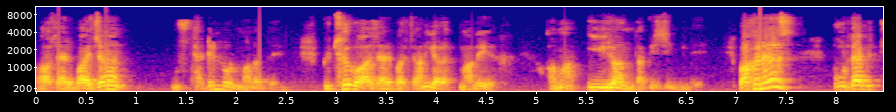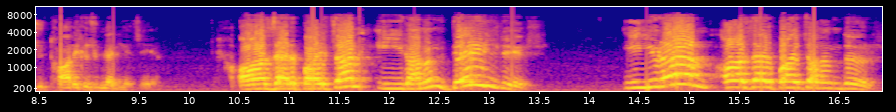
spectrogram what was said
Azerbaycan müstakil olmalıdır. Bütün Azerbaycan'ı yaratmalıyız. Ama İran da bizimdi. Bakınız burada bir tarihi cümle diyeceğim. Azerbaycan İran'ın değildir. İran Azerbaycan'ındır.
